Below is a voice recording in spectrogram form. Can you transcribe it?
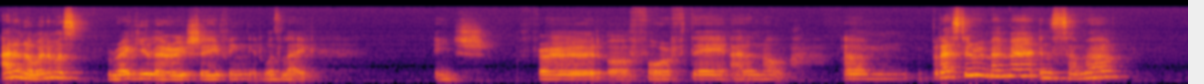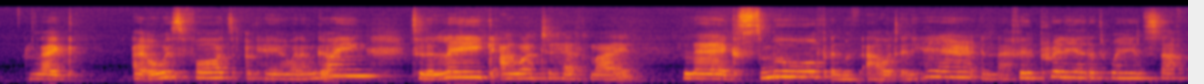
I don't know when I was regularly shaving, it was like each third or fourth day. I don't know. Um, but I still remember in summer, like I always thought, okay, when I'm going to the lake, I want to have my legs smooth and without any hair, and I feel prettier that way and stuff.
